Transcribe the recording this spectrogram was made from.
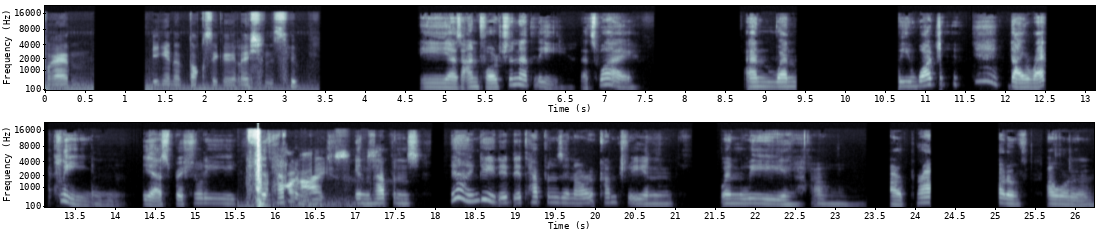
friend being in a toxic relationship. Yes, unfortunately, that's why. And when we watch directly, yeah, especially it front of our happens. It happens. Yeah, indeed, it it happens in our country, and when we um, are proud of our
